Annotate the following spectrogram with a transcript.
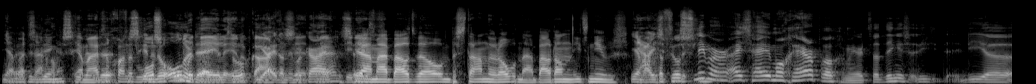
Ja, maar het die zijn dingen? gewoon Ja, maar hij heeft verschillende, gewoon het verschillende losse onderdelen onderdelen in elkaar Die jij dan in elkaar hebt. Ja, maar hij bouwt wel een bestaande robot na. Bouw dan iets nieuws. Ja, maar hij is dat- veel slimmer. Hij is helemaal geherprogrammeerd. Dat ding is, die, die eh,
